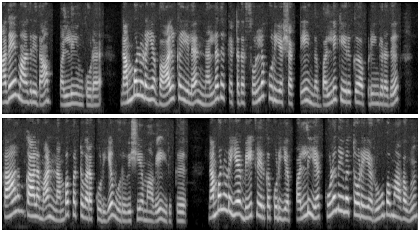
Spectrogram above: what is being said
அதே மாதிரி தான் பள்ளியும் கூட. நம்மளுடைய வாழ்க்கையில நல்லது, கெட்டதை சொல்லக்கூடிய சக்தி இந்த பள்ளிக்கு இருக்கு அப்படிங்கிறது காலம் காலமாக நம்பப்பட்டு வரக்கூடிய ஒரு விஷயமாவே இருக்கு. நம்மளுடைய வீட்டில் இருக்கக்கூடிய பள்ளியை குலதெய்வத்தோடைய ரூபமாகவும்,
